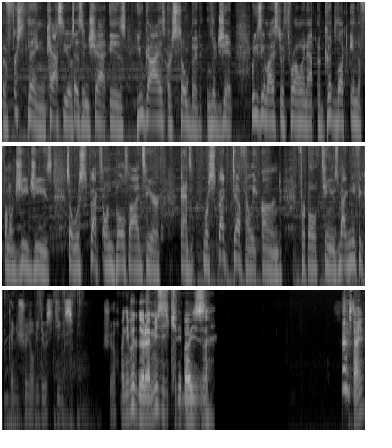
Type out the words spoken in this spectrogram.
The first thing Cassio says in chat is, "You guys are so good, legit." Breezy Meister throwing out a good luck in the final GGs. So respect on both sides here, and respect definitely earned for both teams. Magnific. Can you show your video settings? Sure. Au niveau de la musique, les boys. Eh, T'arrives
